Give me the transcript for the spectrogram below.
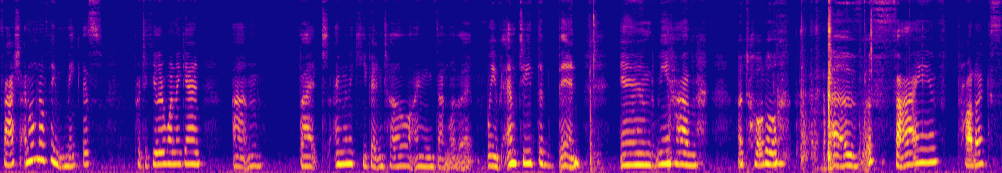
Fresh. I don't know if they make this particular one again, um, but I'm going to keep it until I'm done with it. We've emptied the bin and we have a total of five products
